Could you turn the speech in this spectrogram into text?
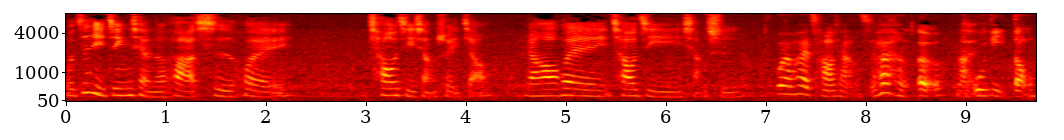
我自己金钱的话是会，超级想睡觉，然后会超级想吃，我也会超想吃，会很饿，那对无底洞。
